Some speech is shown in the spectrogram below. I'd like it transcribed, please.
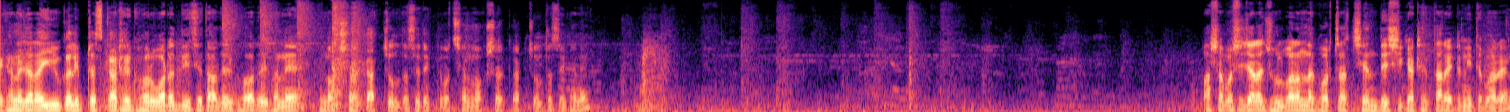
এখানে যারা ইউকালিপটাস কাঠের ঘর অর্ডার দিয়েছে, তাদের ঘর। এখানে নকশার কাজ চলতেছে, দেখতে পাচ্ছেন নকশার কাজ চলতেছে এখানে। পাশাপাশি যারা ঝুল বারান্দা ঘর চাচ্ছেন দেশি কাঠে তারা এটা নিতে পারেন।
